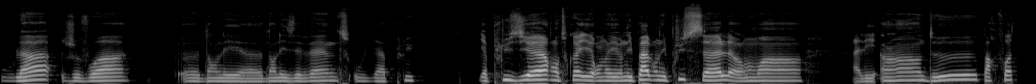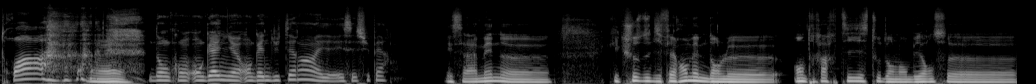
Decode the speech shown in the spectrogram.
Où là, je vois dans, les, dans les events où il y a plus, il y a plusieurs, en tout cas, on est, on est pas, on est plus seul, au moins, allez, un, deux, parfois trois. Ouais. donc on, on gagne, on gagne du terrain et, et c'est super. Et ça amène euh, quelque chose de différent, même dans le entre artistes ou dans l'ambiance, euh,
